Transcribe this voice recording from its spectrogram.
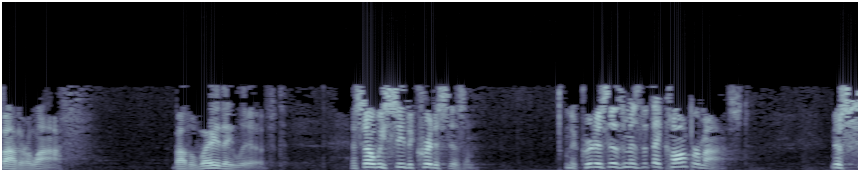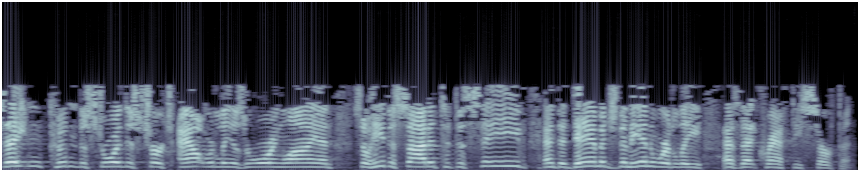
by their life, by the way they lived. And so we see the criticism. And the criticism is that they compromised. Now, Satan couldn't destroy this church outwardly as a roaring lion, so he decided to deceive and to damage them inwardly as that crafty serpent,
